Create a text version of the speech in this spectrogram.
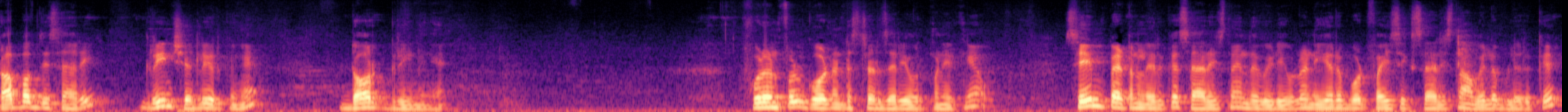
top of the sari green ஷேட்லேயும் இருக்குங்க. டார்க் க்ரீனுங்க full and full golden tested zari work பண்ணியிருக்கேன் சேம் பேட்டர்னில் இருக்க சாரீஸ் தான் இந்த வீடியோவில் near about five six saris தான் அவைலபிள் இருக்குது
